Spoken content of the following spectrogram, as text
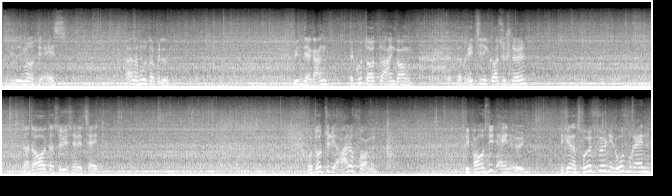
das sieht immer noch die Eis. Ah, da muss ein bisschen. Der Gang, der Kutter hat nur einen Gang. Der, der dreht sich nicht gar so schnell. Da dauert das natürlich seine Zeit. Und dazu die Aluformen. Die brauchen es nicht einölen. Die können das vollfüllen in den Ofen rein.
